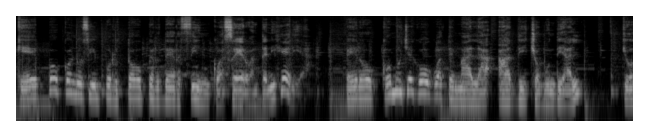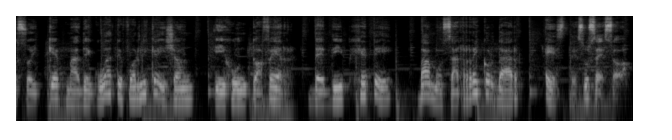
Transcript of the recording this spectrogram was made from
que poco nos importó perder 5 a 0 ante Nigeria. Pero ¿cómo llegó Guatemala a dicho mundial? Yo soy Kepma de Guatefornication y junto a Fer de Deep GT vamos a recordar este suceso.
